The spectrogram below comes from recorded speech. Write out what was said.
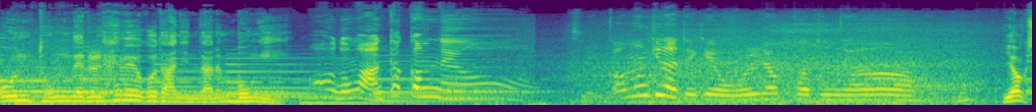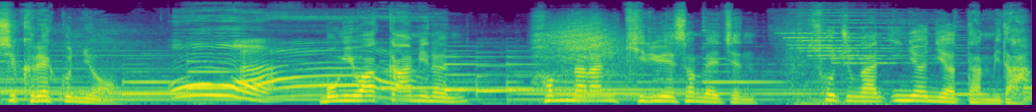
온 동네를 헤매고 다닌다는 몽이. 아 너무 안타깝네요. 검은 기가 되게 어울렸거든요. 역시 그랬군요. 어머. 몽이와 까미는 험난한 길 위에서 맺은 소중한 인연이었답니다.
